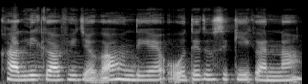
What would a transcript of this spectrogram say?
ਖਾਲੀ ਕਾਫੀ ਜਗ੍ਹਾ ਹੁੰਦੀ ਹੈ ਉਹ ਤੇ ਤੁਸੀਂ ਕੀ ਕਰਨਾ,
